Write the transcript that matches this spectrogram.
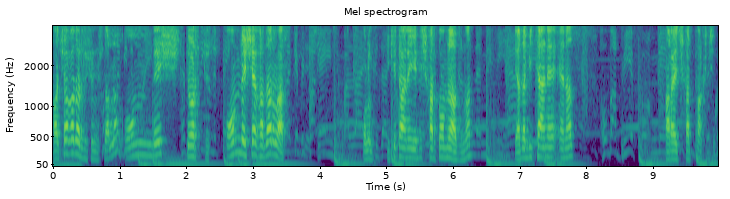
Kaça kadar düşürmüşler lan? 15 400. 15'e kadar var. Oğlum iki tane 7 çıkartmam lazım lan. Ya da bir tane en az parayı çıkartmak için.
